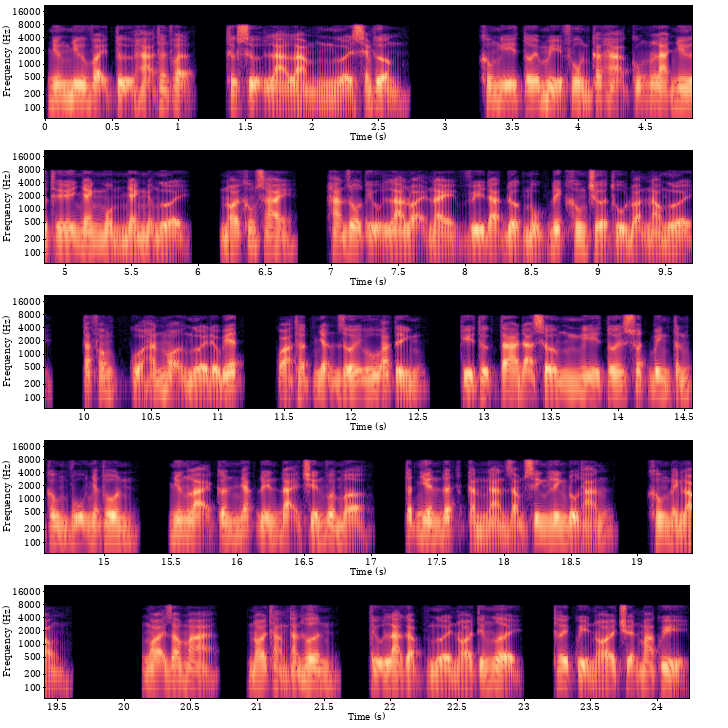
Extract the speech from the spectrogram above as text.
nhưng như vậy tự hạ thân phận, thực sự là làm người xem thường không nghĩ tới mỹ phủn các hạ cũng là như thế nhanh mồm nhanh miệng người, nói không sai, hàn dỗ tựu là loại này vì đạt được mục đích không chừa thủ đoạn nào người, tác phong của hắn mọi người đều biết, quả thật nhận giới ưu ác tính, kỳ thực ta đã sớm nghĩ tới xuất binh tấn công vũ nhân thôn, nhưng lại cân nhắc đến đại chiến vừa mở, tất nhiên đất cằn ngàn giảm sinh linh đồ thán, không đành lòng. Ngoại giao mà, nói thẳng thắn hơn tự là gặp người nói tiếng người, thấy quỷ nói chuyện ma quỷ.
